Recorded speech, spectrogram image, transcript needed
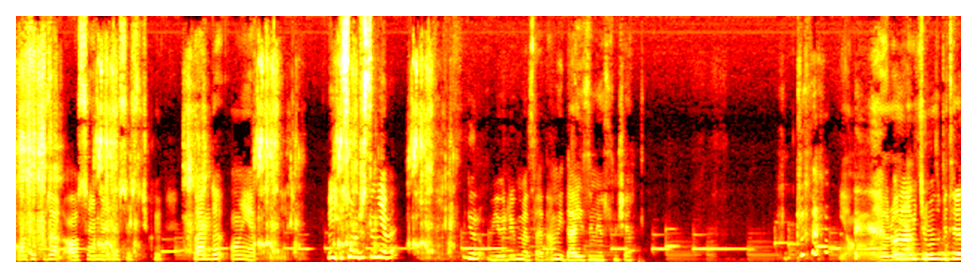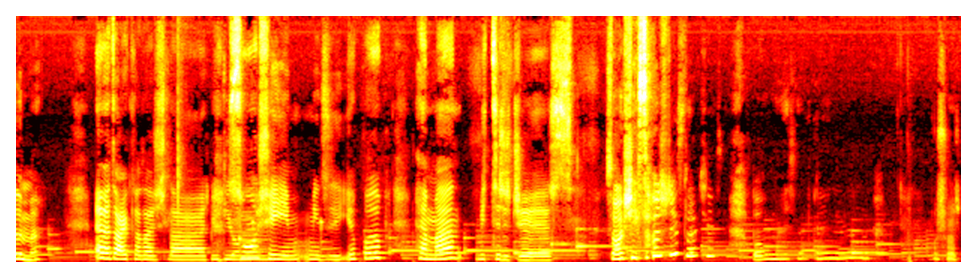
Ama çok güzel ASMR ses çıkıyor. Ben de yaptığını yiyeceğim. Bir sonuncusunu yeme. Yorum, yorulmaz zaten ama daha izlemiyorsun şu an. Ya O yorum zaman yazık. videomuzu bitirelim mi? Evet arkadaşlar. Videomu- Son şeyimizi yapıp hemen bitireceğiz. Son şey, son şey, son şey. Babam Boş ver.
